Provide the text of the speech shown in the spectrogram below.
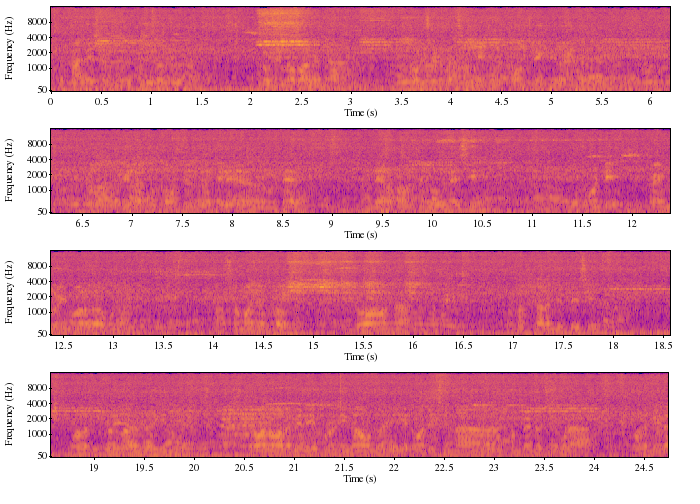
యొక్క ఆదేశాల మేరకు ఈరోజు రొటీన్లో భాగంగా రోడ్డు షెడ్లకు సంబంధించిన కౌన్సిలింగ్ నిర్వహించడం జరిగింది. వీళ్ళకు కౌన్సిలింగ్లో తెలియజేయడం ఏమంటే నేర ప్రవృత్తిని వదిలేసి ఎటువంటి క్రైమ్లో ఇన్వాల్వ్ కాకుండా ఆ, సమాజంలో గౌరవంగా బతకాలని చెప్పేసి వాళ్ళకి తెలియజేయడం జరిగింది. తర్వాత వాళ్ళ మీద ఎప్పుడు నిఘా ఉంటుంది ఎటువంటి చిన్న కంప్లైంట్ వచ్చినా కూడా వాళ్ళ మీద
